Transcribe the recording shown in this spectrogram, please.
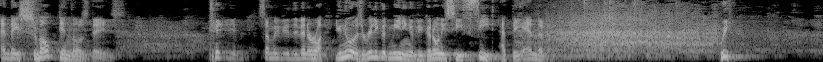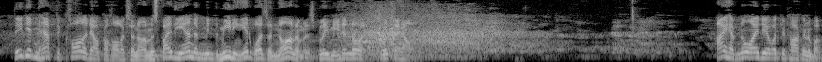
And they smoked in those days. Some of you that have been around, you knew it was a really good meeting if you could only see feet at the end of it. We, they didn't have to call it Alcoholics Anonymous. By the end of the meeting, it was anonymous. Believe me, you didn't know it. What the hell? I have no idea what they're talking about.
